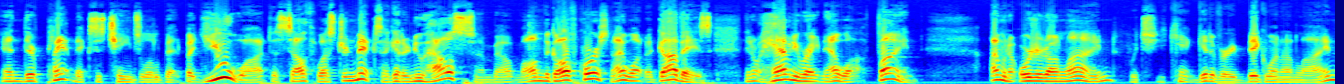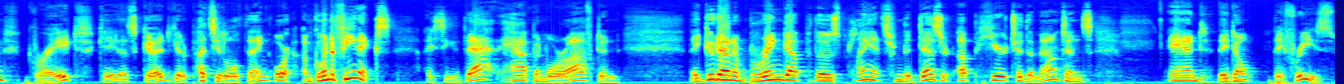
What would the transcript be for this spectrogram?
and their plant mix has changed a little bit, but you want a southwestern mix. I got a new house, I'm on the golf course, and I want agaves. They don't have any right now. Well, fine. I'm going to order it online, which you can't get a very big one online. Great. Okay, that's good. You get a putsy little thing. Or I'm going to Phoenix. I see that happen more often. They go down and bring up those plants from the desert up here to the mountains and they don't they freeze.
